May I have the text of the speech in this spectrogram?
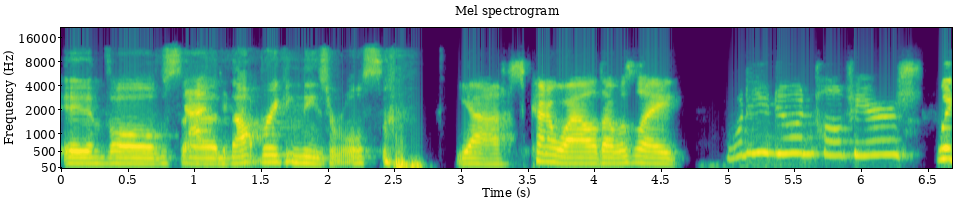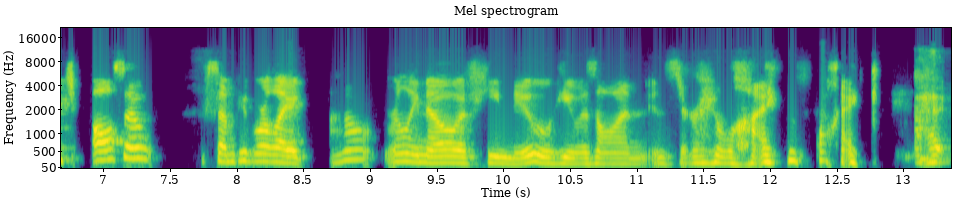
it involves uh, not breaking these rules. Yeah it's kind of wild. I was like what are you doing paul pierce? Which also some people are like i don't really know if he knew he was on instagram live. Like I,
